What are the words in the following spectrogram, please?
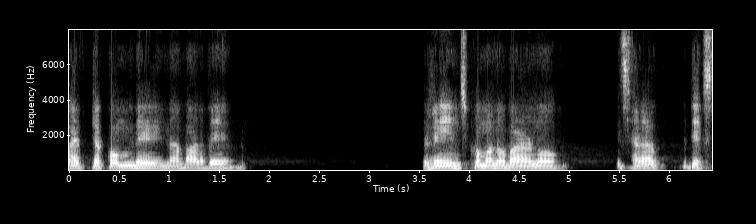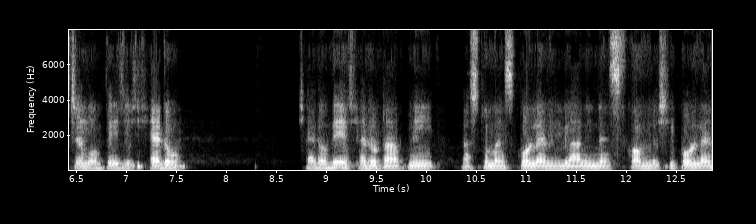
ভাইবটা কমবে না বাড়বে? রেঞ্জ কমানো, বাড়ানো, এছাড়া টেক্সটের মধ্যে যে শ্যাডো শ্যাডো দিয়ে শ্যাডোটা আপনি কাস্টমাইজ করলেন ব্লারিনেস কম বেশি করলেন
